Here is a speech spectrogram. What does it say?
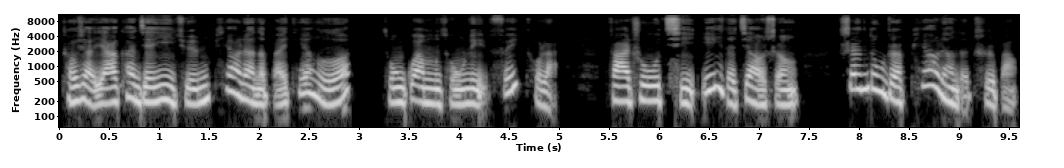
丑小鸭看见一群漂亮的白天鹅从灌木丛里飞出来，发出奇异的叫声，扇动着漂亮的翅膀，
